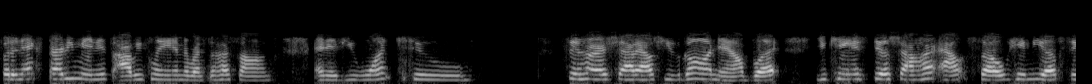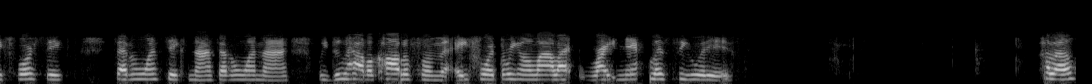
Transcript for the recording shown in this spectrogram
for the next 30 minutes. I'll be playing the rest of her songs. And if you want to send her a shout out, she's gone now, but you can still shout her out. So hit me up, 646 716 9719. We do have a caller from the 843 online right now. Let's see who it is. Hello?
